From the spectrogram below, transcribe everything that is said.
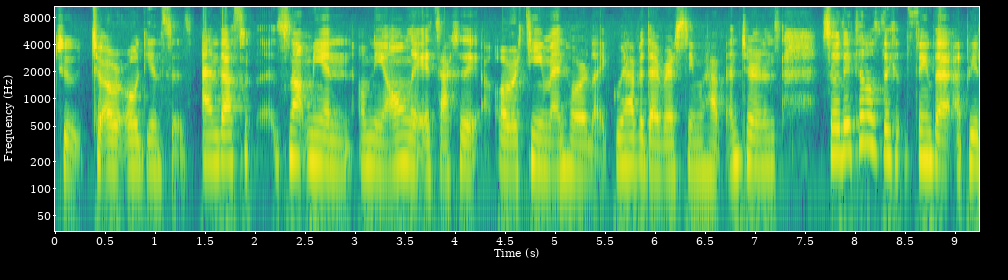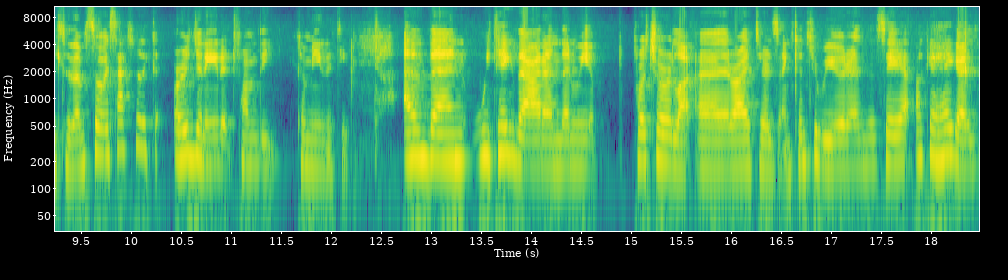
to to our audiences. And that's it's not me and Omnia only it's actually our team and who are like we have a diverse team we have interns. So they tell us the thing that appeal to them. So it's actually originated from the community. And then we take that and then we approach our uh, writers and contributors and say okay hey guys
